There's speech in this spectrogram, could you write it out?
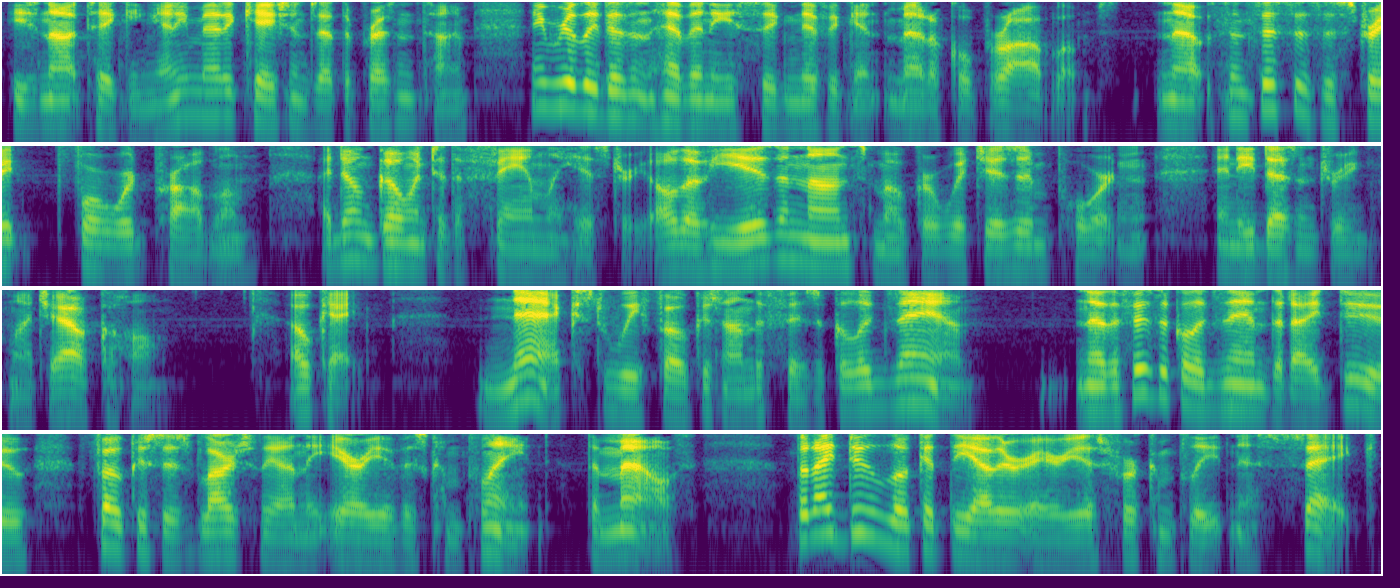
He's not taking any medications at the present time, and he really doesn't have any significant medical problems. Now, since this is a straightforward problem, I don't go into the family history, although he is a non smoker, which is important, and he doesn't drink much alcohol. Okay, next we focus on the physical exam. Now, the physical exam that I do focuses largely on the area of his complaint, the mouth, but I do look at the other areas for completeness' sake.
